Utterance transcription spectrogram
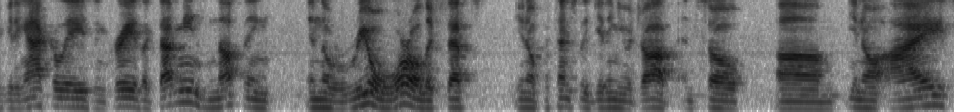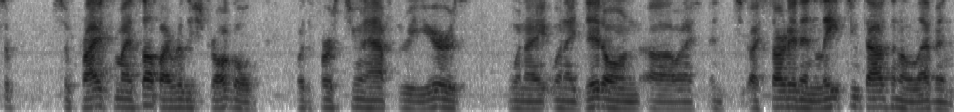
you're getting accolades and grades like that means nothing in the real world except you know potentially getting you a job and so um, you know i su- surprised myself i really struggled for the first two and a half three years when i when i did own uh, when i i started in late 2011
